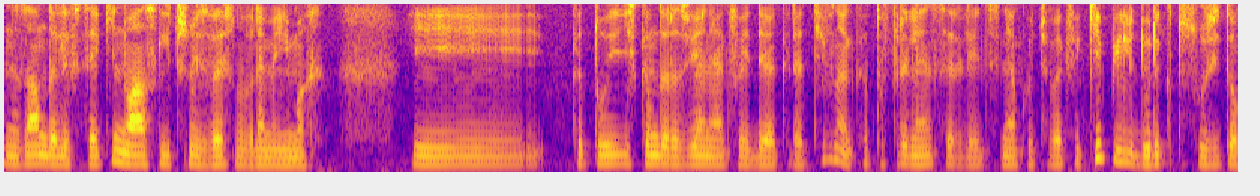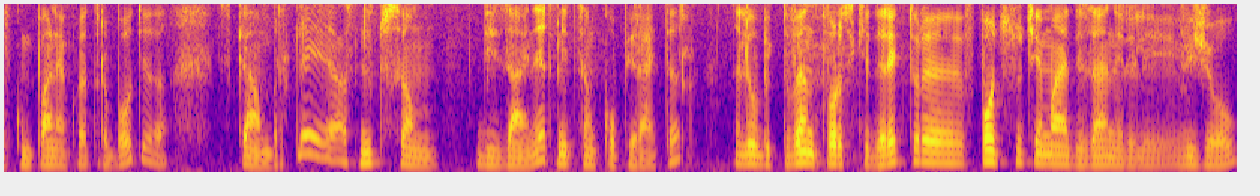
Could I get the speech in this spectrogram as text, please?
не знам дали всеки, но аз лично известно време имах. И като искам да развия някаква идея креативна, като фриленсър или с някой човек в екип или дори като служител в компания, която работя, си казвам, братле, аз нито съм дизайнер, нито съм копирайтер. Нали, обикновено творчески директор е в повечето случаи май е дизайнер или визуал,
